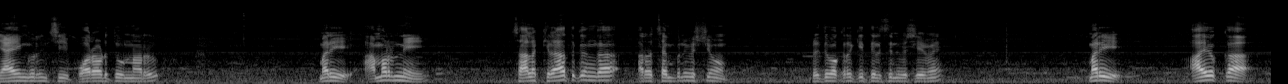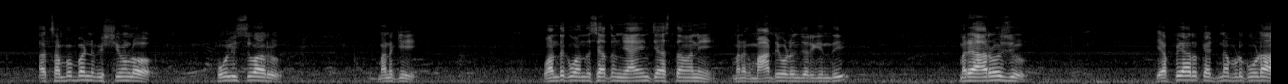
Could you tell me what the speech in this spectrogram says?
న్యాయం గురించి పోరాడుతూ ఉన్నారు. మరి అమర్ని చాలా కిరాతకంగా అలా చంపిన విషయం ప్రతి ఒక్కరికి తెలిసిన విషయమే. మరి ఆ యొక్క ఆ చంపబడిన విషయంలో పోలీసు వారు మనకి వందకు వంద శాతం న్యాయం చేస్తామని మనకు మాట ఇవ్వడం జరిగింది. మరి ఆ రోజు ఎఫ్ఐఆర్ కట్టినప్పుడు కూడా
